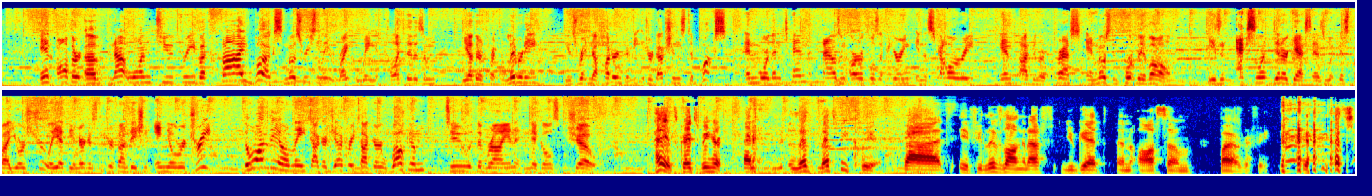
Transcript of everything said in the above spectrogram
and author of not one, two, three, but five books, most recently Right Wing Collectivism, The Other Threat to Liberty. He has written 150 introductions to books and more than 10,000 articles appearing in the scholarly and popular press, and most importantly of all, he is an excellent dinner guest, as witnessed by yours truly at the America's Future Foundation annual retreat. The one, the only, Dr. Jeffrey Tucker. Welcome to the Brian Nichols Show. Hey, it's great to be here. And let, let's be clear that if you live long enough, you get an awesome biography. just,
